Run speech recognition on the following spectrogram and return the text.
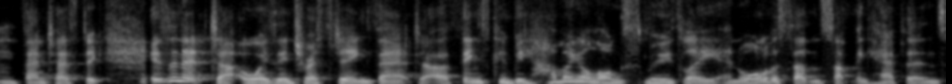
Mm, fantastic. Isn't it uh, always interesting that uh, things can be humming along smoothly and all of a sudden something happens?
